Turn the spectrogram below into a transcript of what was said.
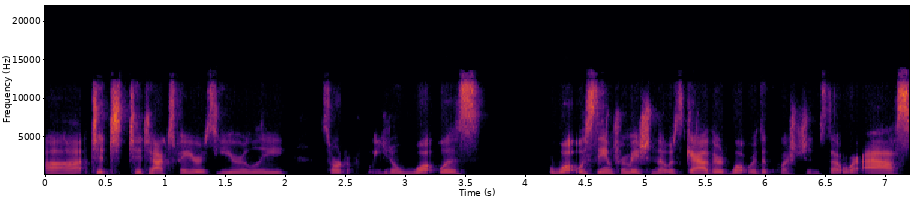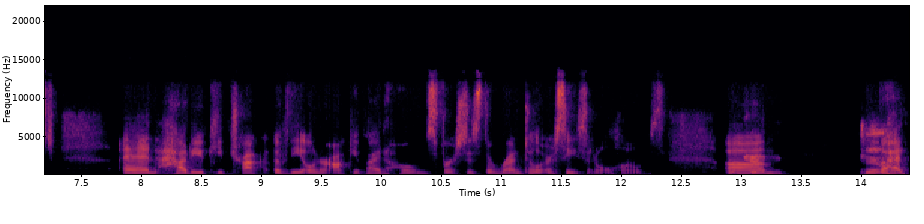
uh, to, to taxpayers yearly? Sort of you know what was what was the information that was gathered? What were the questions that were asked and how do you keep track of the owner occupied homes versus the rental or seasonal homes? Okay. um, Kim, go ahead.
